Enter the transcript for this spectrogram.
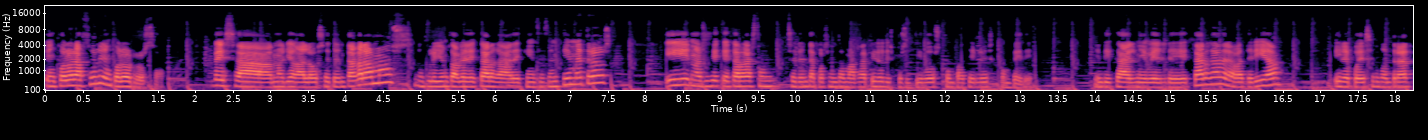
en color azul y en color rosa. Pesa no llega a los 70 gramos, incluye un cable de carga de 15 centímetros y nos dice que carga hasta un 70% más rápido dispositivos compatibles con PD indica el nivel de carga de la batería y le puedes encontrar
